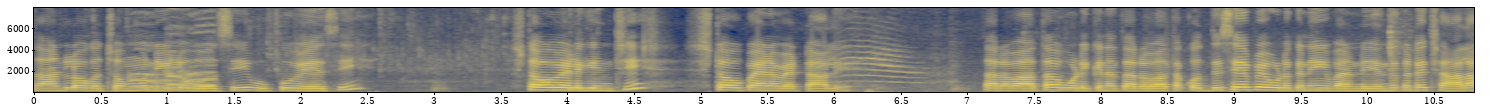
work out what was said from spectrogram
దాంట్లో ఒక చెమ్ము నీళ్ళు పోసి ఉప్పు వేసి స్టవ్ వెలిగించి స్టవ్ పైన పెట్టాలి. తర్వాత ఉడికిన తర్వాత కొద్దిసేపే ఉడకనివ్వండి. ఎందుకంటే చాలా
